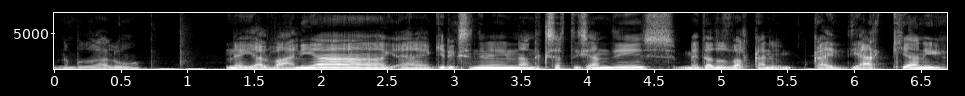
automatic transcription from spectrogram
δεν μπορώ να το λέω. Ναι, η Αλβανία ε, κήρυξε την ανεξαρτησία της μετά τους Βαλκανι... κατά τη διάρκεια ή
